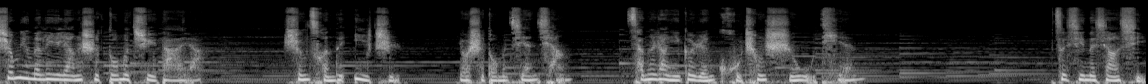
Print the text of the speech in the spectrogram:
生命的力量是多么巨大呀！生存的意志又是多么坚强，才能让一个人苦撑十五天？最新的消息，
